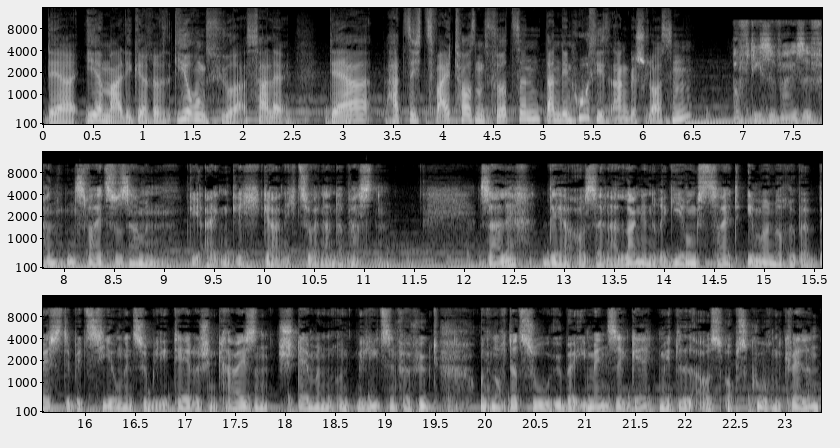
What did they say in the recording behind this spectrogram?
der ehemalige Regierungsführer Saleh, der hat sich 2014 dann den Houthis angeschlossen. Auf diese Weise fanden zwei zusammen, die eigentlich gar nicht zueinander passten. Saleh, der aus seiner langen Regierungszeit immer noch über beste Beziehungen zu militärischen Kreisen, Stämmen und Milizen verfügt und noch dazu über immense Geldmittel aus obskuren Quellen,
